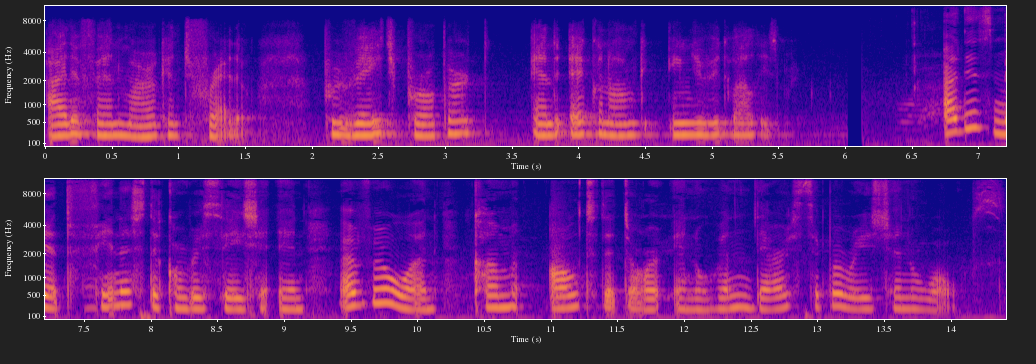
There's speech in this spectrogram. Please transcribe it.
I defend market freedom, private property, and economic individualism. Adam Smith finished the conversation and everyone came out the door and went their separation walls.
